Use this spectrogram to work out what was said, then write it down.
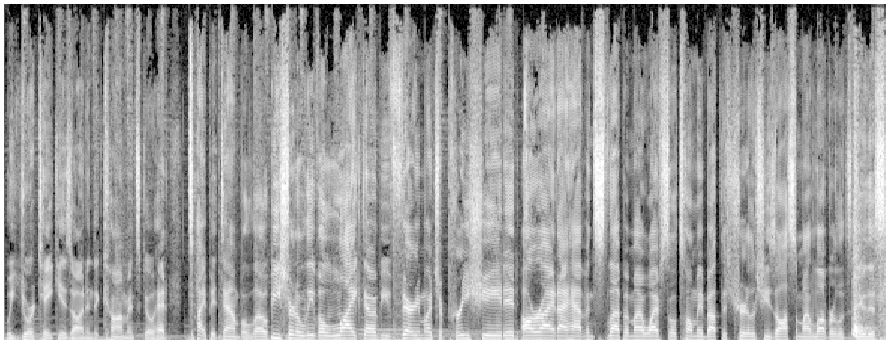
what your take is on in the comments. Go ahead, type it down below. Be sure to leave a like. That would be very much appreciated. All right, I haven't slept, but my wife still told me about this trailer. She's awesome. I love her. Let's do this.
